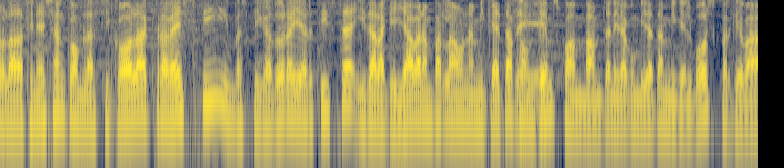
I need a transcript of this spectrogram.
o la defineixen com la psicòleg travesti, investigadora i artista i de la que ja vàrem parlar una miqueta sí. fa un temps quan vam tenir de convidat en Miguel Bosch perquè va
